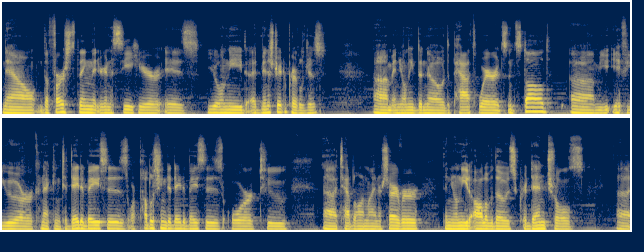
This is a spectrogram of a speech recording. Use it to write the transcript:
Now, the first thing that you're going to see here is you'll need administrator privileges, um, and you'll need to know the path where it's installed. Um, you, if you are connecting to databases or publishing to databases or to uh, Tableau Online or server, then you'll need all of those credentials uh,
